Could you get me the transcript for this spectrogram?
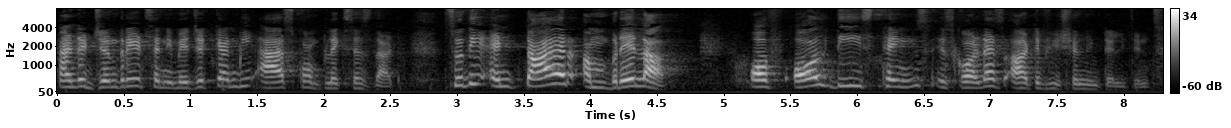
and it generates an image. It can be as complex as that. So the entire umbrella of all these things is called as artificial intelligence.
